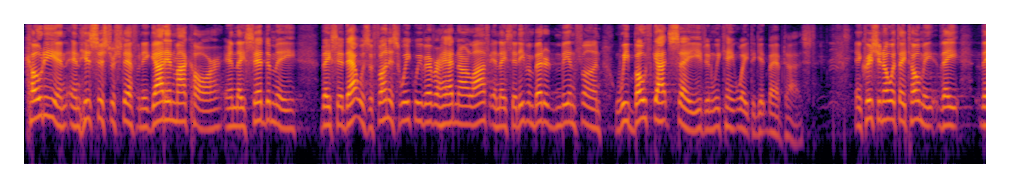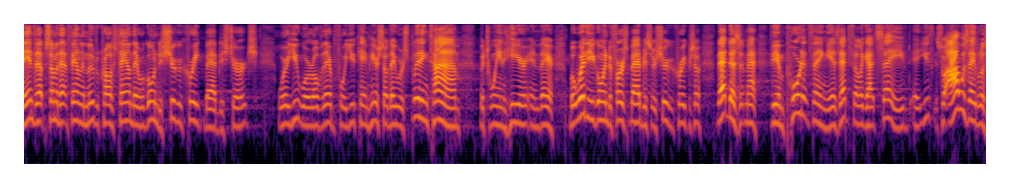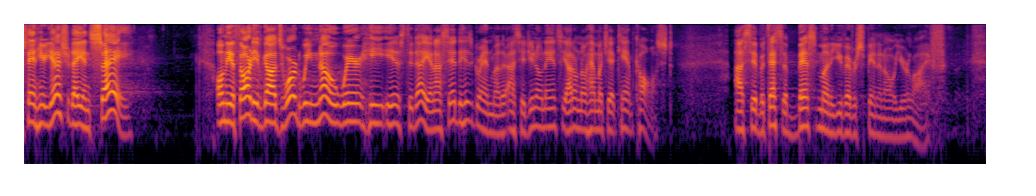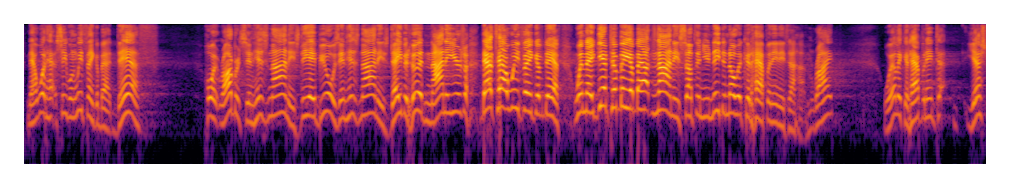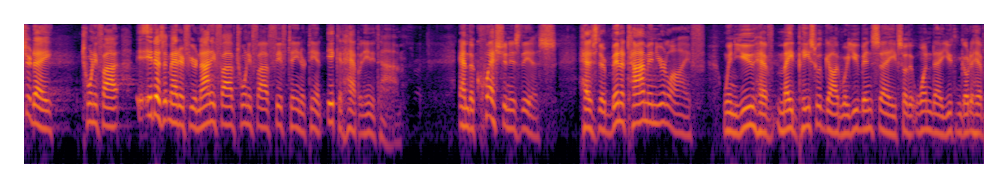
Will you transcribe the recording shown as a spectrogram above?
Cody and, and his sister Stephanie got in my car and they said to me, they said, That was the funnest week we've ever had in our life. And they said, Even better than being fun, we both got saved and we can't wait to get baptized. And Chris, you know what they told me? They, they ended up, some of that family moved across town. They were going to Sugar Creek Baptist Church, where you were over there before you came here. So they were splitting time between here and there. But whether you're going to First Baptist or Sugar Creek or so, that doesn't matter. The important thing is that fella got saved at youth. So I was able to stand here yesterday and say, on the authority of God's word, we know where he is today. And I said to his grandmother, I said, You know, Nancy, I don't know how much that camp cost. I said, but that's the best money you've ever spent in all your life. Now, what, ha- see, when we think about death, Hoyt Roberts in his 90s, D.A. Buell was in his 90s, David Hood, 90 years old. That's how we think of death. When they get to be about 90 something, you need to know it could happen anytime, right? Well, it could happen anytime. Yesterday, 25, it doesn't matter if you're 95, 25, 15, or 10, it could happen anytime. And the question is this Has there been a time in your life when you have made peace with God, where you've been saved, so that one day you can go to heaven.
